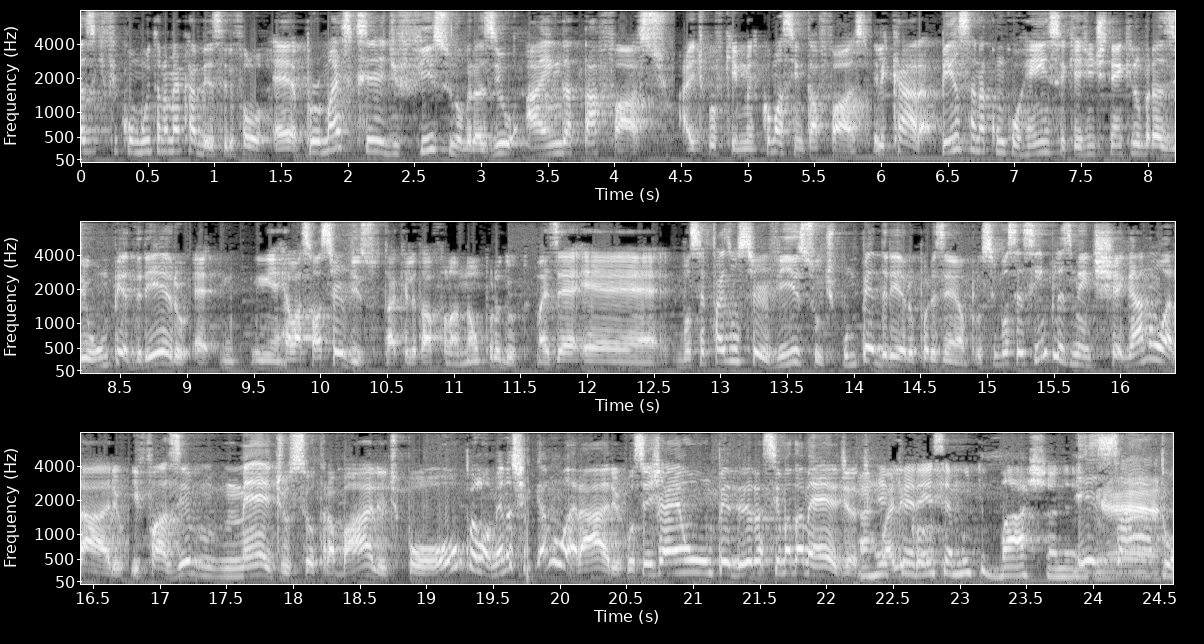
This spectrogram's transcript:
frase que ficou muito na minha cabeça. Ele falou: é, por mais que seja difícil no Brasil, ainda tá fácil. Aí, tipo, eu fiquei, mas como assim tá fácil? Ele, cara, pensa na concorrência que a gente tem aqui no Brasil. Um pedreiro, é, em, em relação a serviço, tá? Que ele tava falando, não produto. Mas é, é. Você faz um serviço, tipo um pedreiro, por exemplo. Se você simplesmente chegar no horário e fazer médio o seu trabalho, tipo, ou pelo menos chegar no horário, você já é um pedreiro acima da média. A Tipo, aí ele referência é muito baixa, né? Exato.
